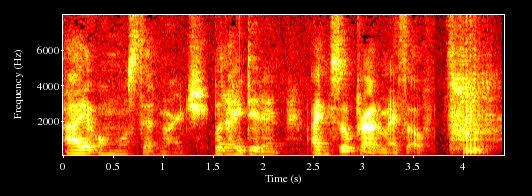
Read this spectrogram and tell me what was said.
I almost said March, but I didn't. I'm so proud of myself.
